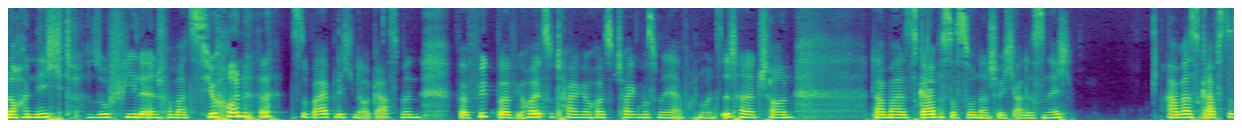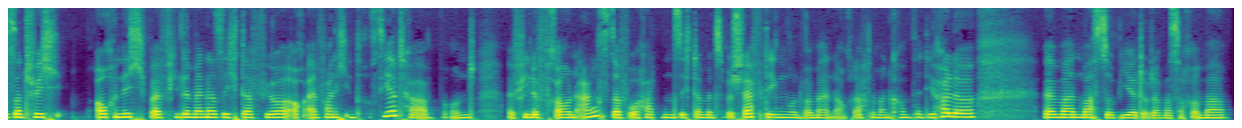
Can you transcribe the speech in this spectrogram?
noch nicht so viele Informationen zu weiblichen Orgasmen verfügbar wie heutzutage. Heutzutage muss man ja einfach nur ins Internet schauen. Damals gab es das so natürlich alles nicht. Aber es gab es das natürlich auch nicht, weil viele Männer sich dafür auch einfach nicht interessiert haben und weil viele Frauen Angst davor hatten, sich damit zu beschäftigen und weil man auch dachte, man kommt in die Hölle, wenn man masturbiert oder was auch immer.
